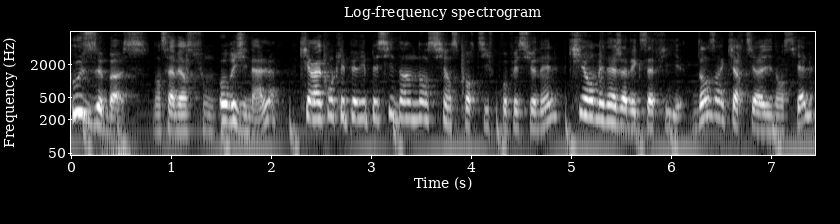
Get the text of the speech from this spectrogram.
Who's the Boss dans sa version originale, qui raconte les péripéties d'un ancien sportif professionnel qui emménage avec sa fille dans un quartier résidentiel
